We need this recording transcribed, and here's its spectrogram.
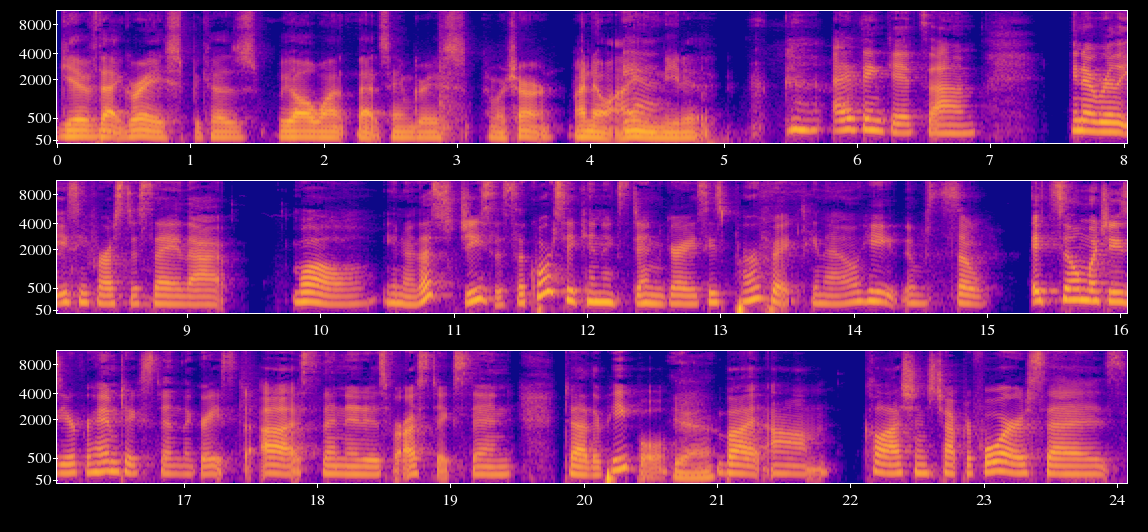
give that grace because we all want that same grace in return. I know I Yeah. need it. I think it's um you know really easy for us to say that well, you know, that's Jesus. Of course he can extend grace. He's perfect, you know. He it was so it's so much easier for him to extend the grace to us than it is for us to extend to other people. Yeah. But um Colossians chapter 4 says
